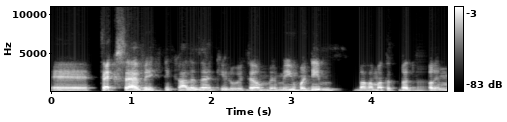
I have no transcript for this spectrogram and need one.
אה, tech savvy, נקרא לזה, כאילו יותר מיומנים ברמת, בדברים,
